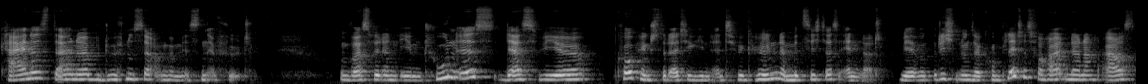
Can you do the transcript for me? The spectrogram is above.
keines deiner Bedürfnisse angemessen erfüllt. Und was wir dann eben tun, ist, dass wir Coping-Strategien entwickeln, damit sich das ändert. Wir richten unser komplettes Verhalten danach aus,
